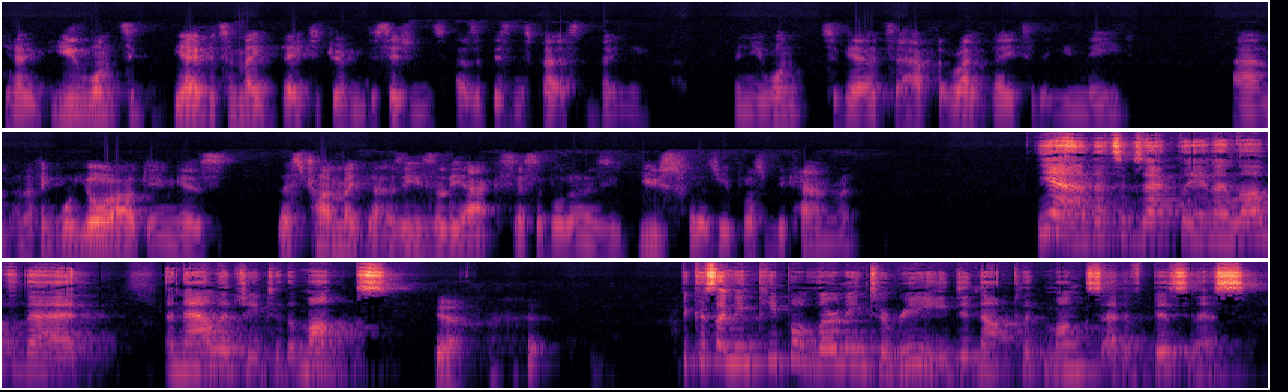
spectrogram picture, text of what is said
You know, you want to be able to make data driven decisions as a business person, don't you? And you want to be able to have the right data that you need. Um, and I think what you're arguing is let's try and make that as easily accessible and as useful as we possibly can, right? Yeah, that's exactly. And I love that analogy to the monks. Yeah. Because I mean, people learning to read did not put monks out of business.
